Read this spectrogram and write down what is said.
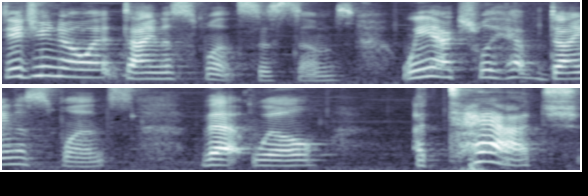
Did you know at Dynasplint Systems, we actually have Dynasplints that will attach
